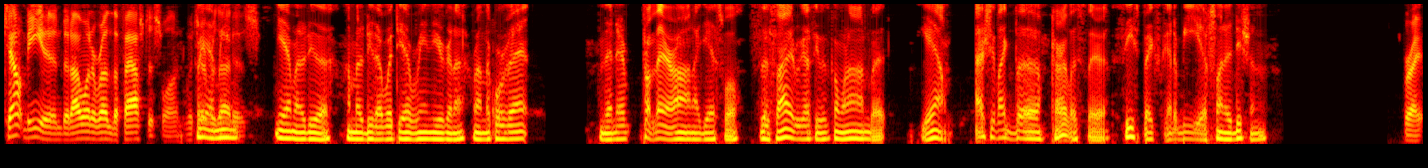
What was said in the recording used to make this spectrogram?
count me in, but I want to run the fastest one, oh, whichever I mean- is. Yeah, I'm gonna do that. I'm gonna do that with you. Me and you're gonna run the Corvette, and then from there on, I guess we'll decide. We gotta see what's going on. But yeah, I actually like the car list there. The C spec's gonna be a fun addition. Right.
